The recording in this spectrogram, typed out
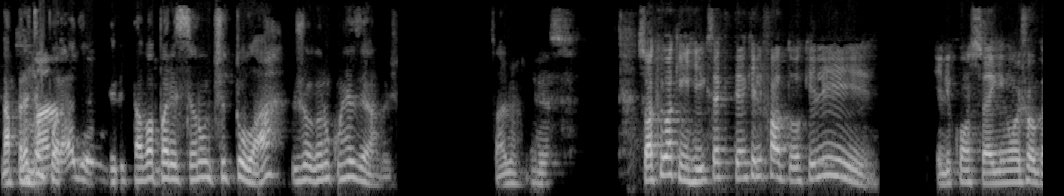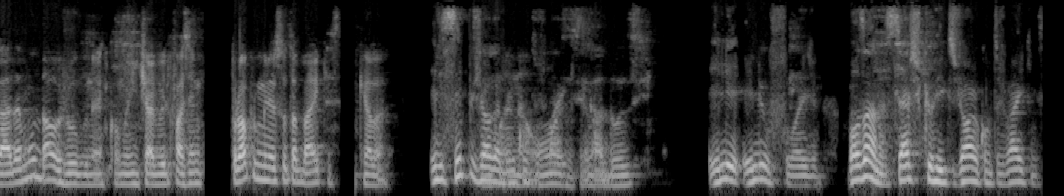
na pré-temporada, Mas... ele estava aparecendo um titular jogando com reservas. Sabe? Isso. Só que o Joaquim Hicks é que tem aquele fator que ele ele consegue em uma jogada mudar o jogo, né? Como a gente já viu ele fazendo próprio Minnesota Vikings, aquela. Ele sempre joga bem na contra os 11, Vikings. sei lá, 12. Ele, ele e o Floyd. Bolzano, você acha que o Hicks joga contra os Vikings?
